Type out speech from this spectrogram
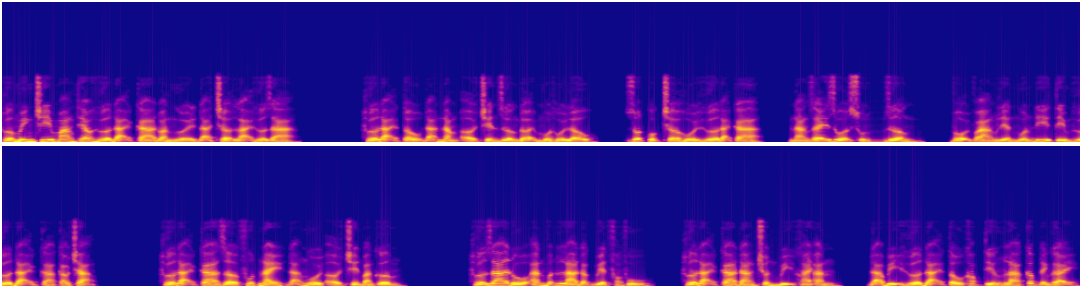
hứa Minh Chi mang theo hứa đại ca đoàn người đã trở lại hứa ra. Hứa đại tẩu đã nằm ở trên giường đợi một hồi lâu, rốt cuộc chờ hồi hứa đại ca, nàng dây rủa xuống giường, vội vàng liền muốn đi tìm hứa đại ca cáo trạng. Hứa đại ca giờ phút này đã ngồi ở trên bàn cơm. Hứa ra đồ ăn vẫn là đặc biệt phong phú, hứa đại ca đang chuẩn bị khai ăn, đã bị hứa đại tẩu khóc tiếng la cấp đánh gãy.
